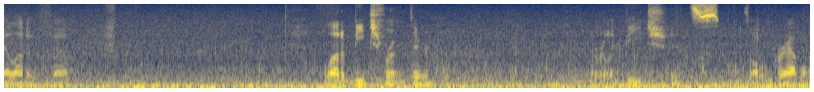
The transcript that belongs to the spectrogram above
A lot of uh, a lot of beachfront there. Not really beach. It's it's all gravel.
